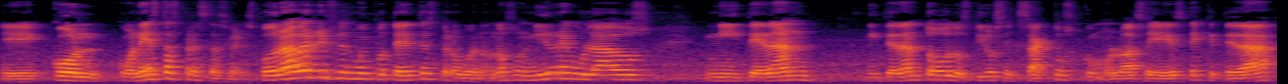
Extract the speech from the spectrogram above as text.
Eh, con, con estas prestaciones. Podrá haber rifles muy potentes, pero bueno, no son ni regulados, ni te dan ni te dan todos los tiros exactos como lo hace este que te da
